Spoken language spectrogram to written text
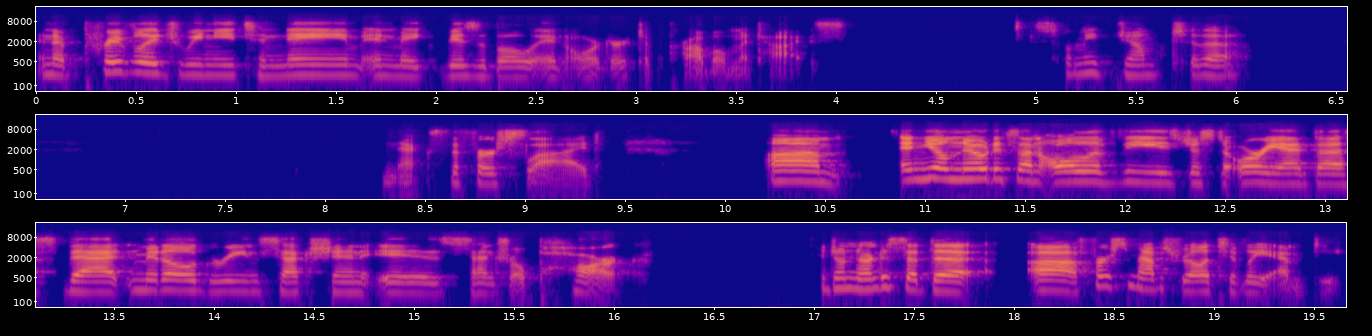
and a privilege we need to name and make visible in order to problematize. So let me jump to the next, the first slide. Um, and you'll notice on all of these, just to orient us, that middle green section is Central Park. You'll notice that the uh, first map is relatively empty.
